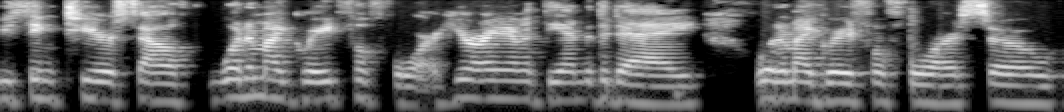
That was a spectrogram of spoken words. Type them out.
you think to yourself, "What am I grateful for?" Here I am at the end of the day. What am I grateful for? So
